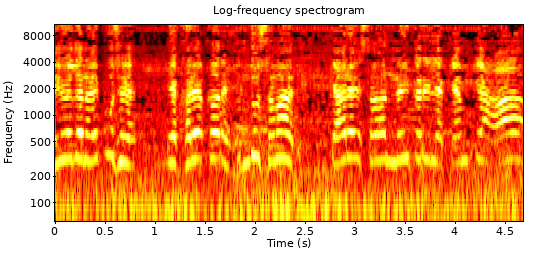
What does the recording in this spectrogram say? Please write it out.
નિવેદન આપ્યું છે, એ ખરેખર હિન્દુ સમાજ ક્યારેય સહન નહીં કરી લે, કેમ કે આ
